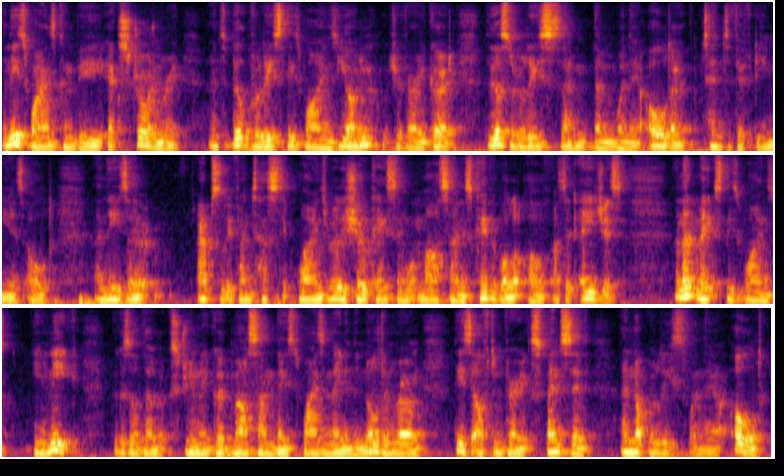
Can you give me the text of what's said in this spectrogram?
And these wines can be extraordinary. And Tahbilk release these wines young, which are very good. They also release um, them when they are older, 10 to 15 years old. And these are absolutely fantastic wines, really showcasing what Marsanne is capable of as it ages. And that makes these wines unique because although extremely good Marsanne based wines are made in the Northern Rhone, these are often very expensive and not released when they are old.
